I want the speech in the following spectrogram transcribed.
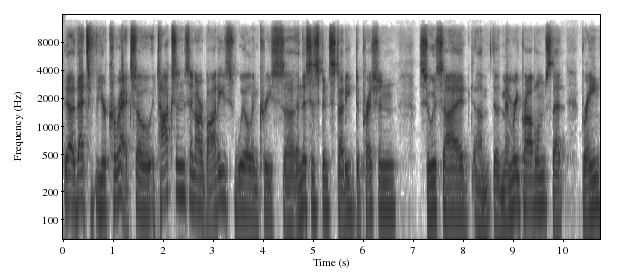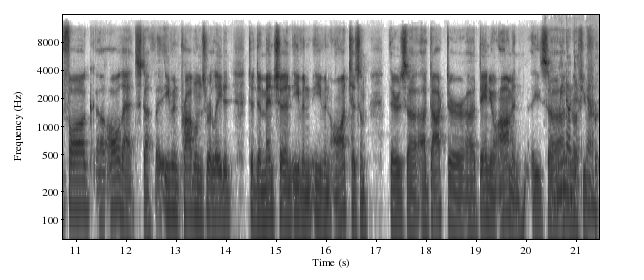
yeah, that's you're correct. So toxins in our bodies will increase, uh, and this has been studied: depression, suicide, um, the memory problems, that brain fog, uh, all that stuff. Even problems related to dementia and even even autism. There's a, a doctor, uh, Daniel Amen. He's uh, we I don't know if you've yeah. heard.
